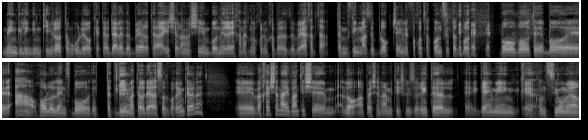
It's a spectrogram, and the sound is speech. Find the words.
mingling עם קהילות אמרו לי אוקיי אתה יודע לדבר אתה איש של אנשים בוא נראה איך אנחנו יכולים לחבר את זה ביחד אתה, אתה מבין מה זה בלוקצ'יין לפחות לקונספט אז בוא בוא בוא בוא אה, אה HoloLens בוא תדגים כן. אתה יודע לעשות דברים כאלה. אה, ואחרי שנה הבנתי שלא ה passion האמיתי שלי זה retail gaming כן. consumer.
